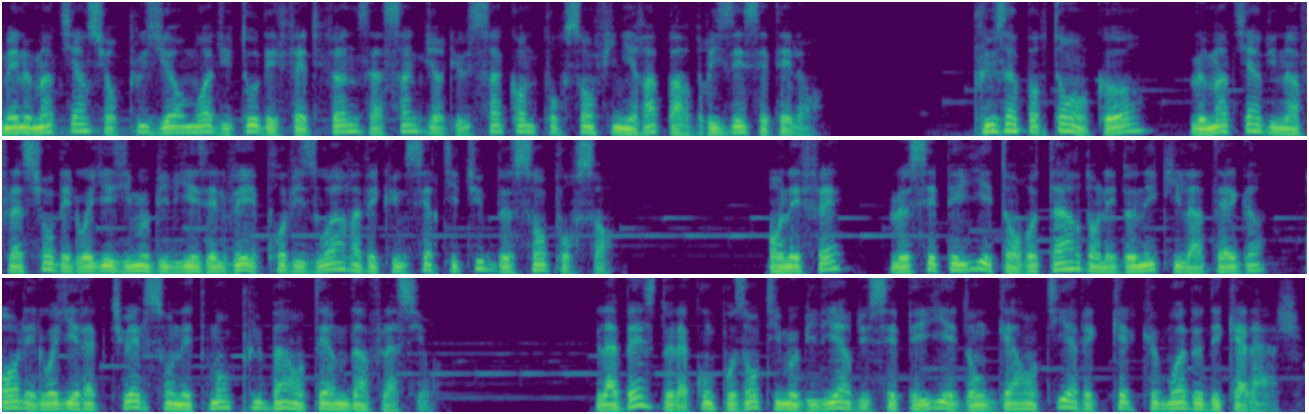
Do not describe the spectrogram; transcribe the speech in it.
mais le maintien sur plusieurs mois du taux des Fed Funds à 5,50% finira par briser cet élan. Plus important encore, le maintien d'une inflation des loyers immobiliers élevés est provisoire avec une certitude de 100%. En effet, le CPI est en retard dans les données qu'il intègre, or les loyers actuels sont nettement plus bas en termes d'inflation. La baisse de la composante immobilière du CPI est donc garantie avec quelques mois de décalage.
